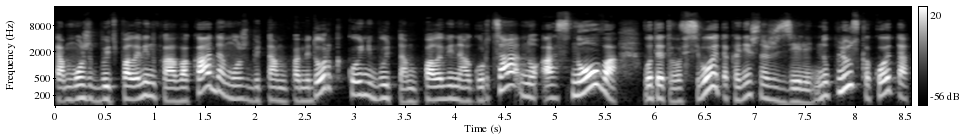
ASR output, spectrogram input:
Там может быть половинка авокадо, может быть там помидор какой-нибудь, там половина огурца, но основа вот этого всего это, конечно же, зелень. Ну, плюс какое-то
